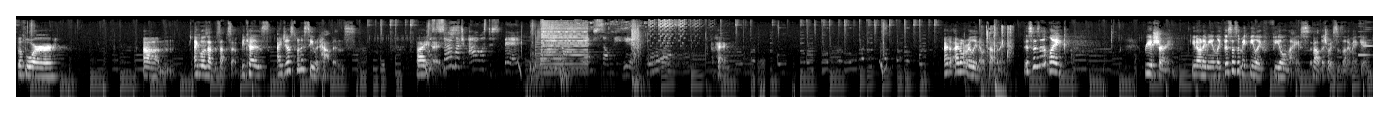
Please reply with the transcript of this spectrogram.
before um, I close out this episode because I just want to see what happens. Bye, eggs. so much hours to spare, why not spend some here? Okay. I, I don't really know what's happening. This isn't like reassuring. You know what I mean? Like this doesn't make me like feel nice about the choices that I'm making.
